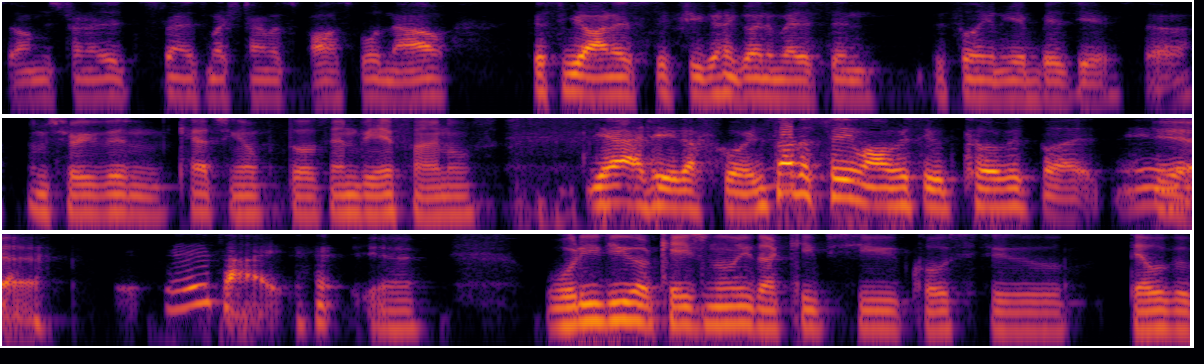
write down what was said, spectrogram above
So I'm just trying to spend as much time as possible now. Because to be honest, if you're going to go into medicine, it's only going to get busier. So I'm sure you've been catching up with those NBA finals. yeah, dude, of course, it's not the same obviously with COVID, but yeah, it's alright. Yeah. What do you do occasionally that keeps you close to Telugu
